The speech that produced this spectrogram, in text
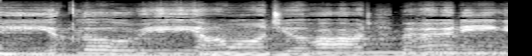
me your glory. I want your heart burning.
